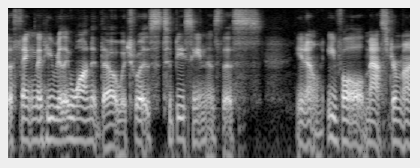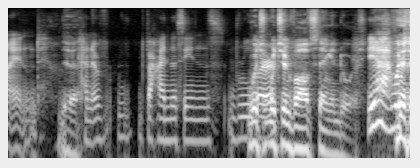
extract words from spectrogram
the thing that he really wanted though, which was to be seen as this you know, evil mastermind, Yeah. kind of behind the scenes ruler. which which involves staying indoors. Yeah, which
